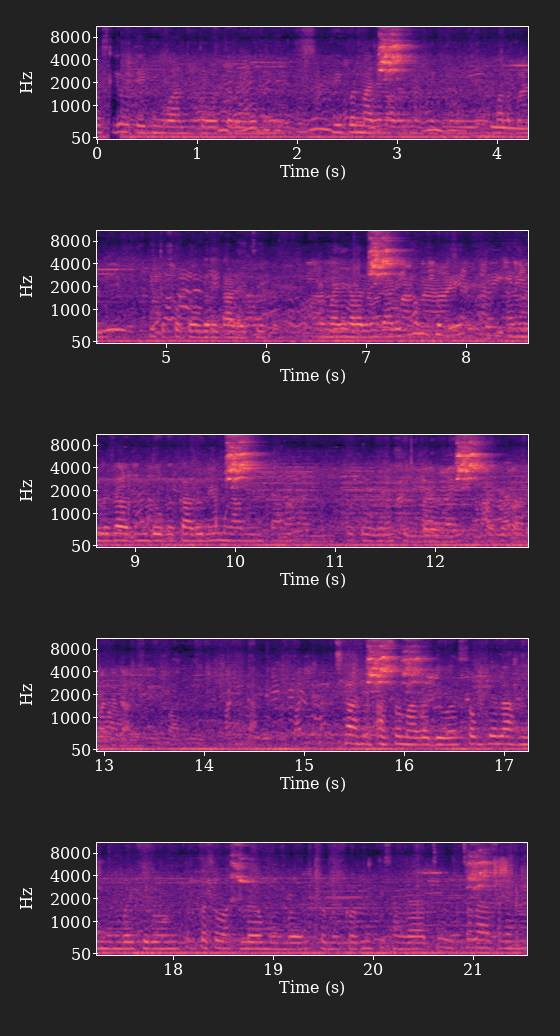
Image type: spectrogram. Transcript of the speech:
बसले होते निवांत. तर मी पण माझ्या नवऱ्याला म्हटलं की मला पण तिथं फोटो वगैरे काढायचे. माझ्या नवऱ्याने गाडी थांबवली आणि म्हणलं जाऊ तुम्ही दोघं काढून या मग आम्ही फोटो वगैरे शूट करायला छान आहे असं माझा दिवस संपलेला आहे मुंबई फिरून. तर कसं वाटलं मुंबई? कमेंट करून नक्की सांगा. चला सगळ्यांनी.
